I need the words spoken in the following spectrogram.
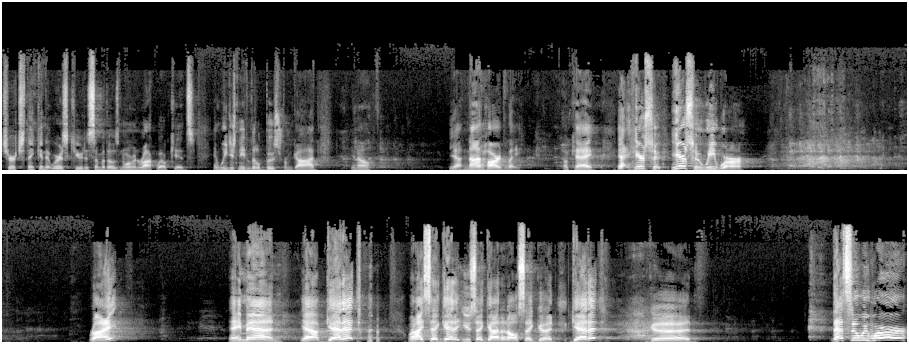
church thinking that we're as cute as some of those Norman Rockwell kids, and we just need a little boost from God, you know? Yeah, not hardly. Okay? Yeah, here's who, here's who we were. right? Amen. Yeah, get it? when I say get it, you say got it. I'll say good. Get it? Good. That's who we were.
